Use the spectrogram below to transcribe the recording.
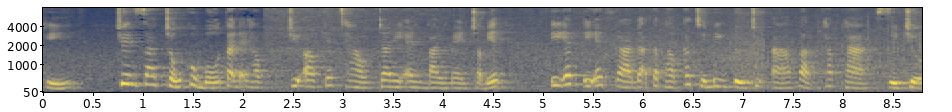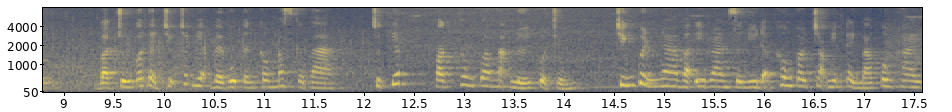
khí. Chuyên gia chống khủng bố tại Đại học Georgetown Daniel Byman cho biết, ISISK đã tập hợp các chiến binh từ Trung Á và Kafka dưới trướng và chúng có thể chịu trách nhiệm về vụ tấn công Moscow trực tiếp hoặc thông qua mạng lưới của chúng. Chính quyền Nga và Iran dường như đã không coi trọng những cảnh báo công khai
